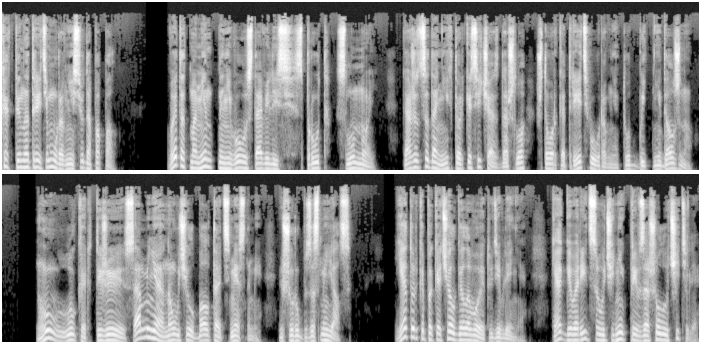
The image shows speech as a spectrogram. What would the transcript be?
«как ты на третьем уровне сюда попал?» В этот момент на него уставились Спрут с Луной. Кажется, до них только сейчас дошло, что орка третьего уровня тут быть не должно. «Ну, Лукарь, ты же сам меня научил болтать с местными», — и Шуруп засмеялся. Я только покачал головой от удивления. Как говорится, ученик превзошел учителя.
